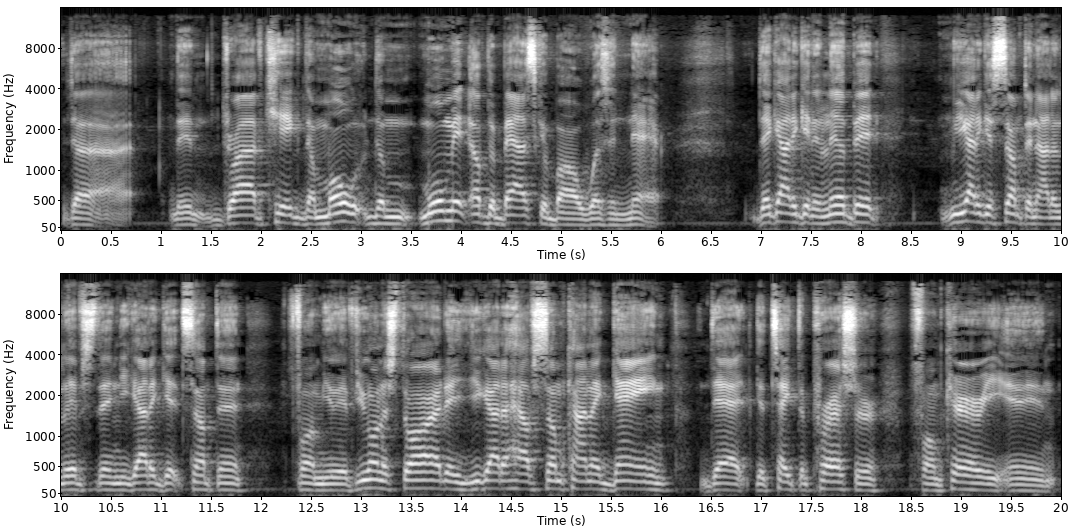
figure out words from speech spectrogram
the the drive kick, the mo the moment of the basketball wasn't there. They got to get a little bit. You got to get something out of Livingston. You got to get something from you. If you're going to start, you got to have some kind of game that could take the pressure from Curry and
